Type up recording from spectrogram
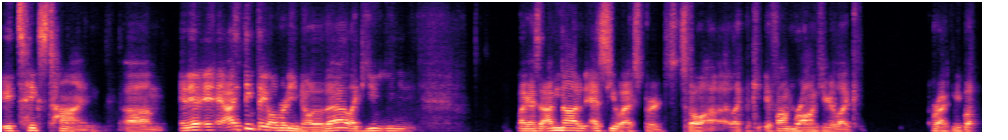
it takes time, um, and it, it, I think they already know that. Like you, you, like I said, I'm not an SEO expert, so uh, like if I'm wrong here, like correct me. But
